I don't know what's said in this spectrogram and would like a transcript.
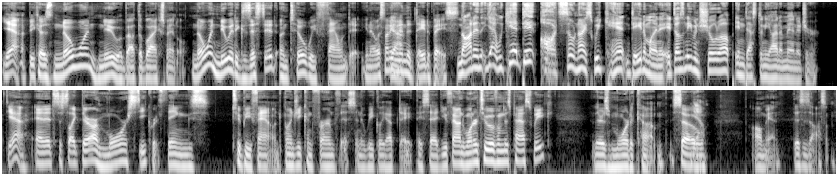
Yeah, because no one knew about the black spindle. No one knew it existed until we found it. You know, it's not even in the database. Not in The, yeah, we can't date. Oh, it's so nice. We can't data mine it. It doesn't even show up in Destiny Item Manager. Yeah, and it's just like there are more secret things to be found. Bungie confirmed this in a weekly update. They said you found one or two of them this past week. There's more to come. So, Yeah. oh man, this is awesome.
